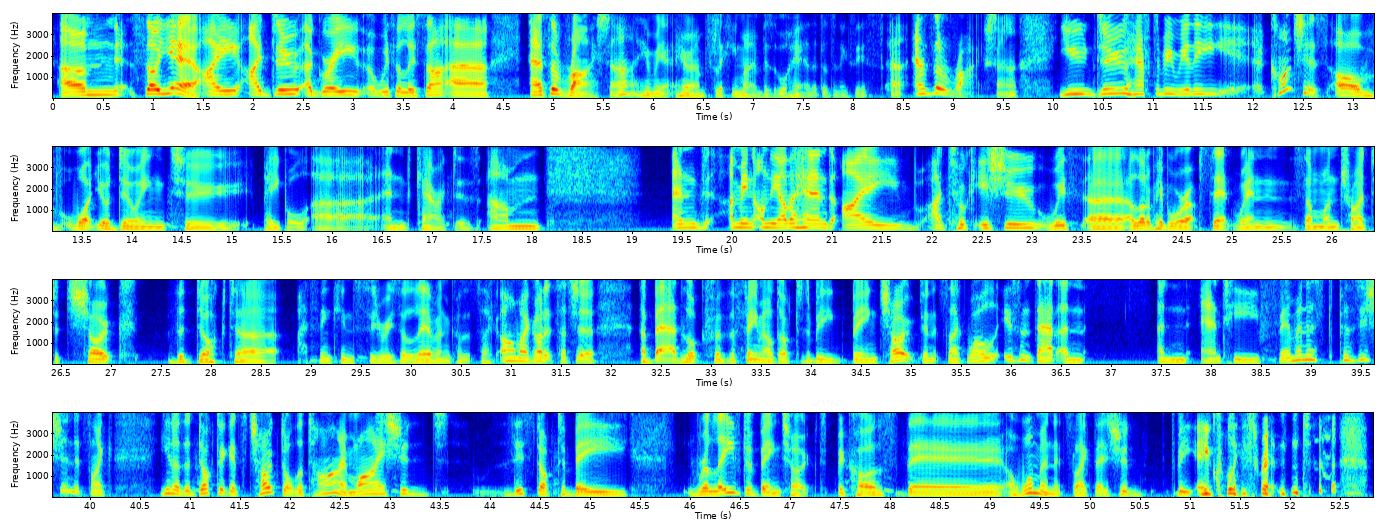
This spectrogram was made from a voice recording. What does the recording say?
um, so yeah, I I do agree with Alyssa. Uh, as a writer, here, me, here I'm flicking my invisible hair that doesn't exist. Uh, as a writer, you do have to be really uh, conscious of what you're doing to people uh, and characters. Um, and I mean, on the other hand, I I took issue with uh, a lot of people were upset when someone tried to choke the Doctor. I think in series eleven because it's like, oh my god, it's such a a bad look for the female Doctor to be being choked, and it's like, well, isn't that an an anti-feminist position? It's like, you know, the Doctor gets choked all the time. Why should this Doctor be? relieved of being choked because they're a woman. It's like they should be equally threatened.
